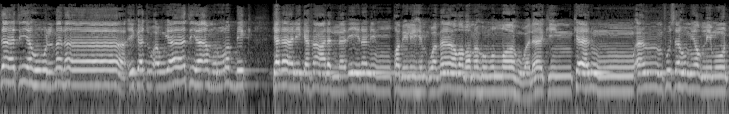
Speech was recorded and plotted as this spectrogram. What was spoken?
تأتيهم الملائكة أو يأتي أمر ربك؟ كذلك فعل الذين من قبلهم وما ظلمهم الله ولكن كانوا أنفسهم يظلمون.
